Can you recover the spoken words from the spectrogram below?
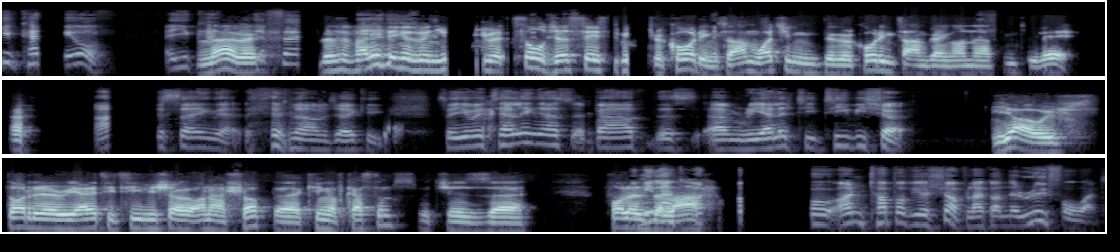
keep cutting me off. Are you no, but the, the funny thing is when you leave, it still just says to me it's recording, so I'm watching the recording time going on, and I think you're there I'm just saying that. no, I'm joking. So you were telling us about this um, reality TV show. Yeah, we've started a reality TV show on our shop, uh, King of Customs, which is uh, follows the like life. On, on top of your shop, like on the roof, or what?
